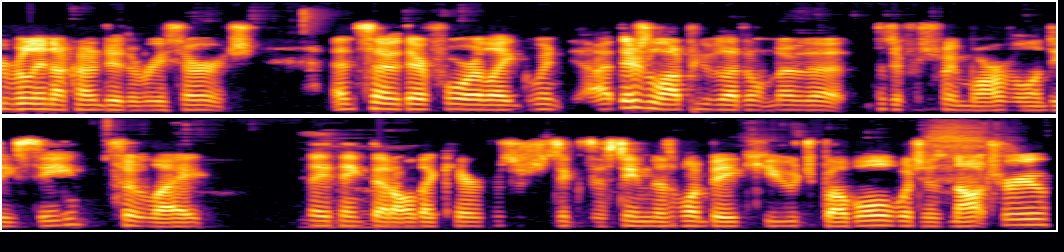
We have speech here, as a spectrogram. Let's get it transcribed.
you're really not going to do the research. And so, therefore, like when uh, there's a lot of people that don't know that the difference between Marvel and DC. So, like they think that all the characters are just existing in this one big huge bubble, which is not true.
